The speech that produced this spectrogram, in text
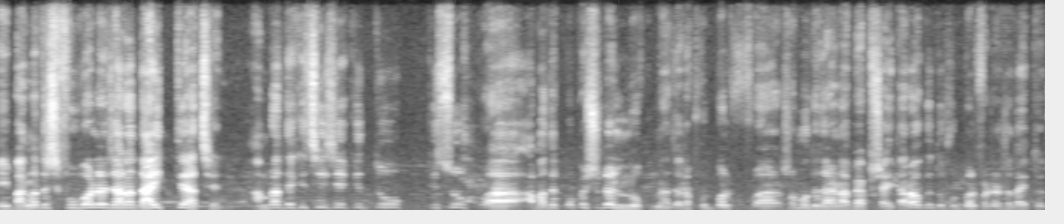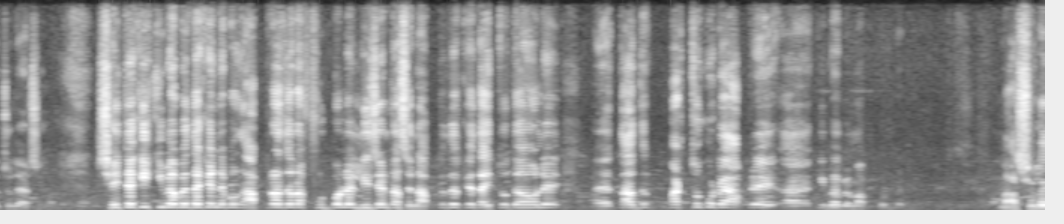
এই বাংলাদেশ ফুটবলের যারা দায়িত্বে আছেন আমরা দেখেছি যে কিন্তু কিছু আমাদের প্রফেশনাল লোক না যারা ফুটবল সম্বন্ধে জানে না ব্যবসায়ী তারাও কিন্তু ফুটবল ফেডারেশন দায়িত্ব চলে আসে। সেইটা কি কীভাবে দেখেন এবং আপনারা যারা ফুটবলের লিজেন্ড আছেন আপনাদেরকে দায়িত্ব দেওয়া হলে তাদের পার্থক্যটা আপনি কীভাবে মাপ করবেন? না, আসলে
